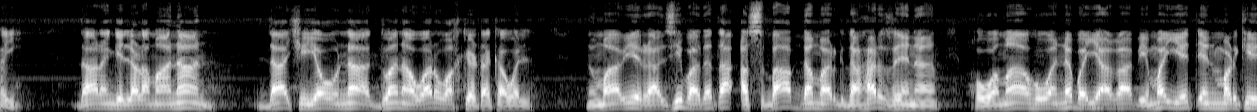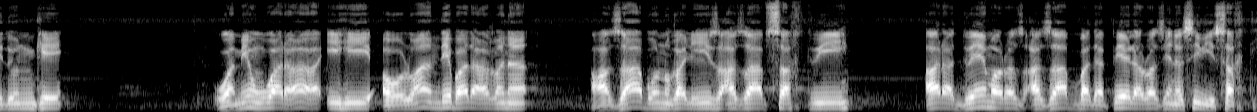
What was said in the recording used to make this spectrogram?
کوي دارنګې لړمانان دا چې یو نه دوه نه ور وخت کې ټکول نو ما وی راضی به دته اسباب د مرګ د هر زینا خو ما هو نه به یغه به میت ان مړ کېدون کې ومن ورائه اوړوان دی به داغنه عذاب غلیظ عذاب سخت وی اره دویم ورځ عذاب به د پیل ورځ نسوي سختی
